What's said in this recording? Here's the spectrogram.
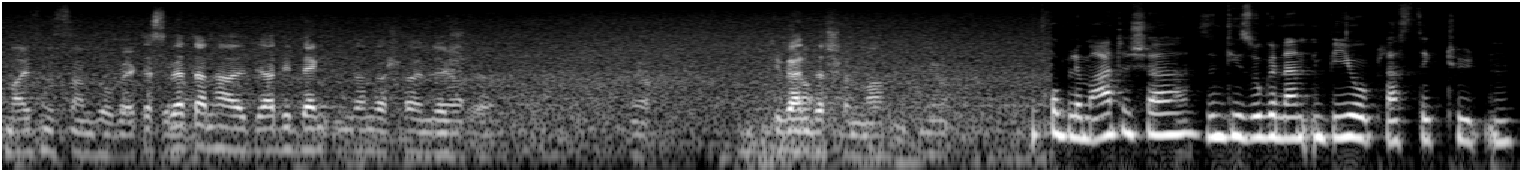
schmeißen es dann so weg. Das genau. wird dann halt, ja, die denken dann wahrscheinlich, ja. Äh, ja. die werden das schon machen problematischer sind die sogenannten Bioplastiktüten.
